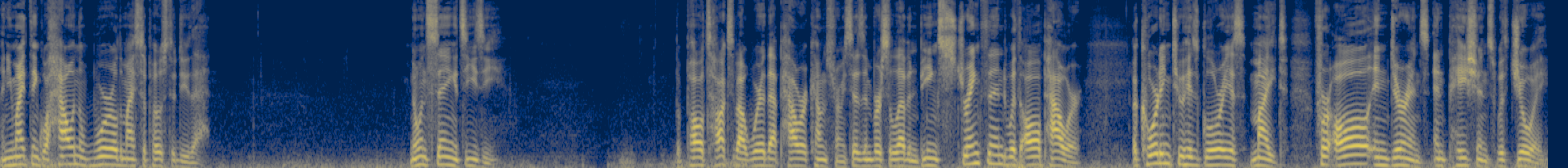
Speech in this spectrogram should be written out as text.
And you might think, well, how in the world am I supposed to do that? No one's saying it's easy. But Paul talks about where that power comes from. He says in verse 11, being strengthened with all power, according to his glorious might, for all endurance and patience with joy.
